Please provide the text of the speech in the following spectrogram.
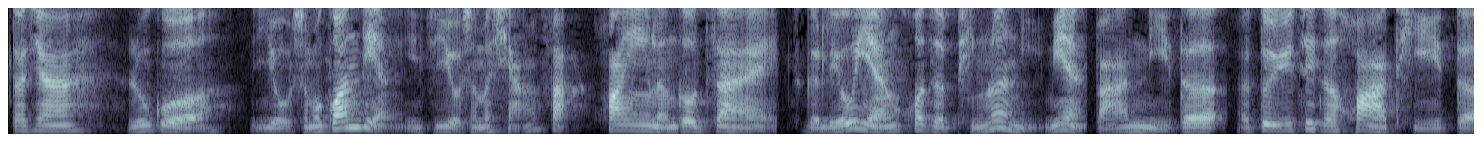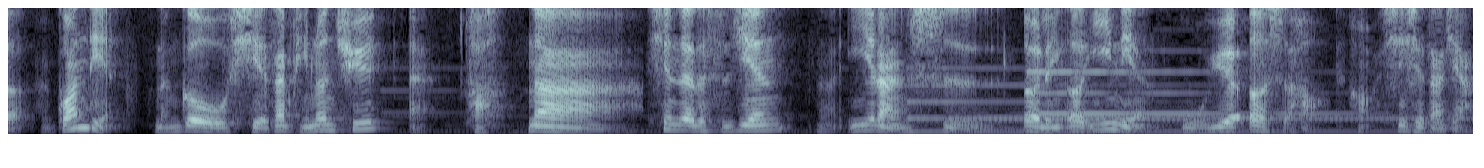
大家如果有什么观点以及有什么想法，欢迎能够在这个留言或者评论里面，把你的呃对于这个话题的观点能够写在评论区。哎，好，那现在的时间啊依然是二零二一年五月二十号。好，谢谢大家。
